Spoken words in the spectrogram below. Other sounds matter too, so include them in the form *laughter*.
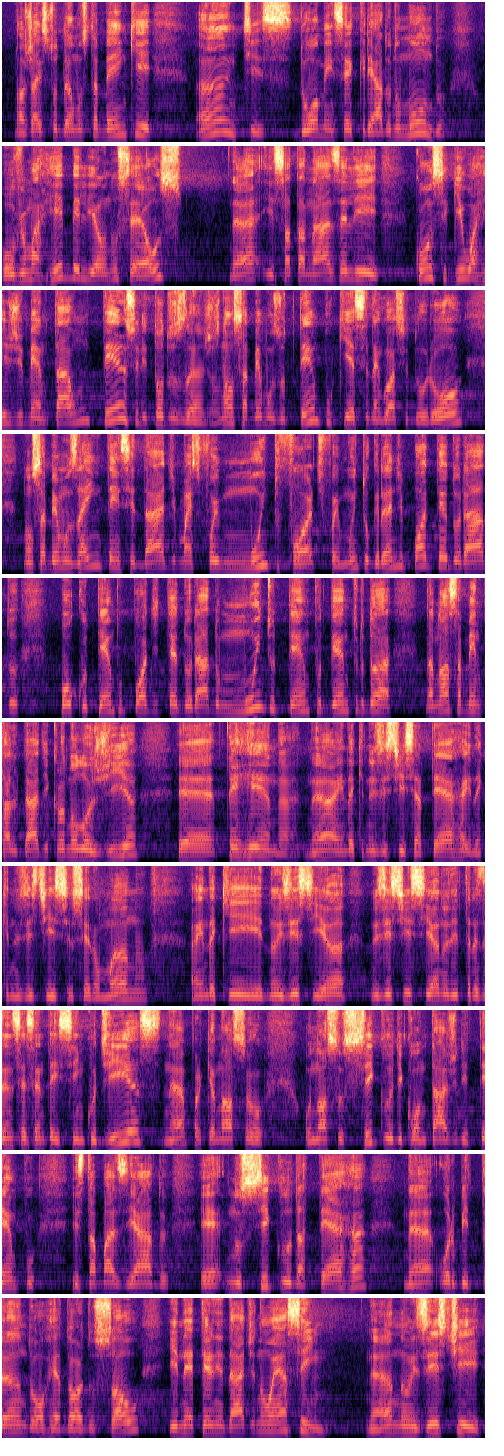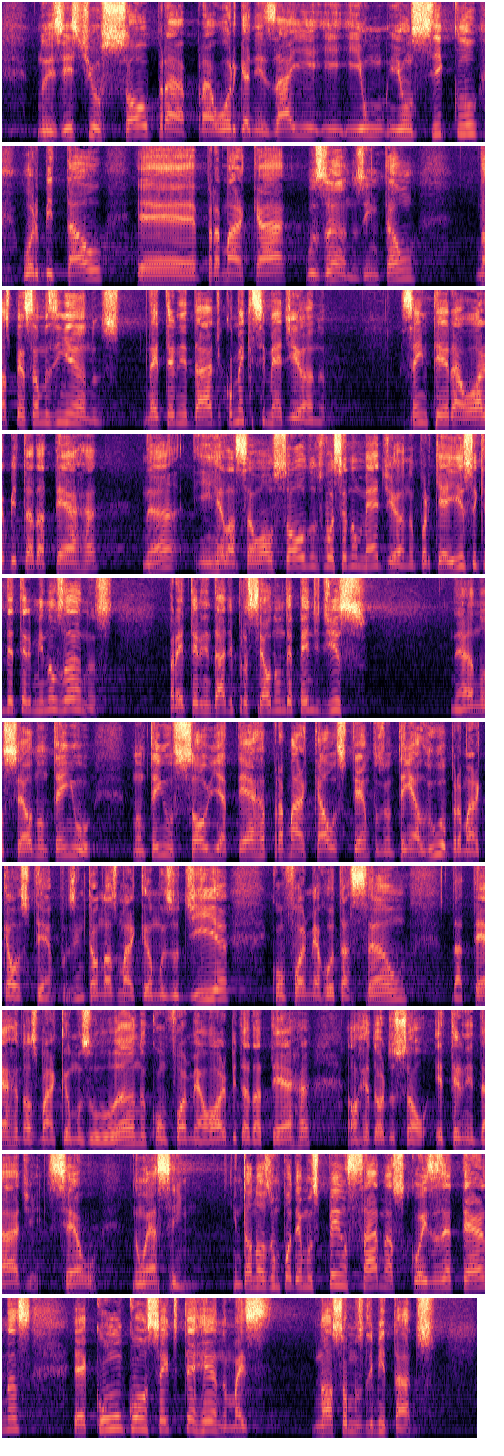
Nós já estudamos também que antes do homem ser criado no mundo, houve uma rebelião nos céus, né? E Satanás ele conseguiu arregimentar um terço de todos os anjos. Não sabemos o tempo que esse negócio durou, não sabemos a intensidade, mas foi muito forte, foi muito grande. Pode ter durado pouco tempo, pode ter durado muito tempo dentro da, da nossa mentalidade e cronologia é, terrena, né? ainda que não existisse a Terra, ainda que não existisse o ser humano, ainda que não, existe não existisse ano de 365 dias, né? porque o nosso, o nosso ciclo de contágio de tempo está baseado é, no ciclo da Terra, né? orbitando ao redor do Sol, e na eternidade não é assim. Né? Não existe não existe o Sol para organizar e, e, e, um, e, um, ciclo orbital é, para marcar os anos. Então, nós pensamos em anos na eternidade, como é que se mede ano? Sem ter a órbita da Terra né, em relação ao Sol, você não mede ano, porque é isso que determina os anos. Para a eternidade e para o céu não depende disso. Né? No céu não tem o, não tem o Sol e a Terra para marcar os tempos, não tem a Lua para marcar os tempos. Então nós marcamos o dia conforme a rotação da Terra, nós marcamos o ano conforme a órbita da Terra ao redor do Sol. Eternidade, céu, não é assim. Então nós não podemos pensar nas coisas eternas é, com um conceito terreno, mas nós somos limitados.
